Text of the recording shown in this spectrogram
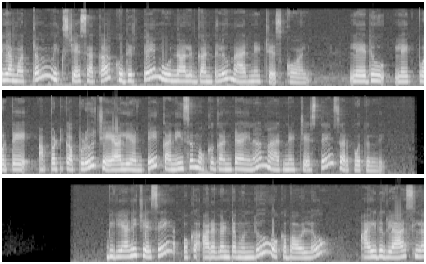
ఇలా మొత్తం మిక్స్ చేశాక కుదిరితే మూడు నాలుగు గంటలు మ్యారినేట్ చేసుకోవాలి. లేదు లేకపోతే అప్పటికప్పుడు చేయాలి అంటే కనీసం ఒక గంట అయినా మ్యారినేట్ చేస్తే సరిపోతుంది. బిర్యానీ చేసే ఒక అరగంట ముందు ఒక బౌల్లో ఐదు గ్లాసుల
